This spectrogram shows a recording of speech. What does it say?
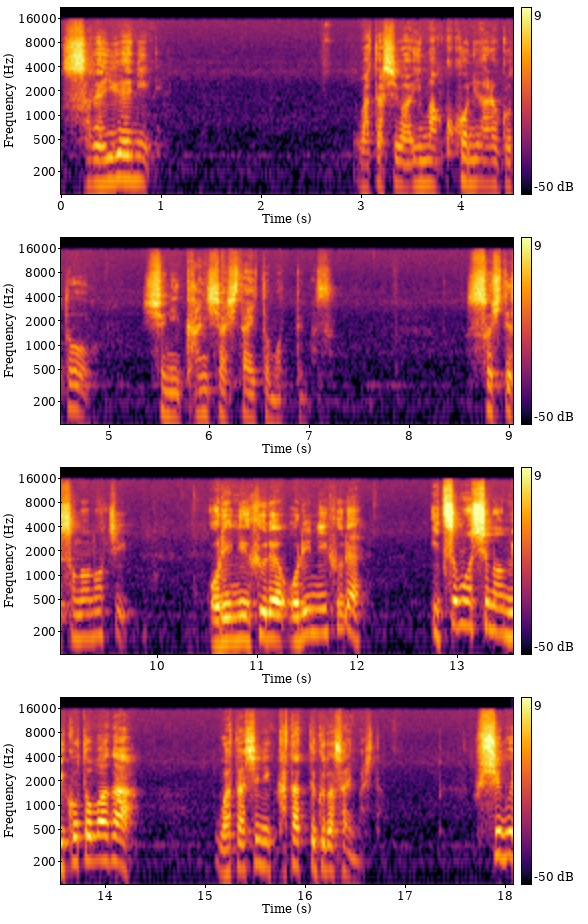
それゆえに私は今ここにあることを主に感謝したいと思っています。そしてその後折に触れ折に触れいつも主の御言葉が私に語ってくださいました節々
